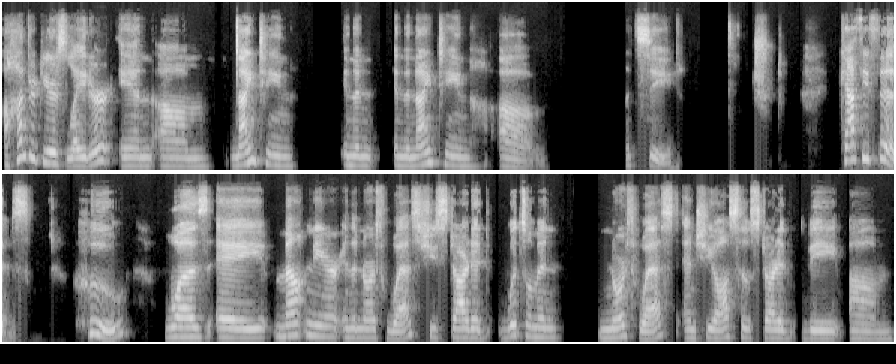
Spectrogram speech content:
100 years later, in um, 19, in the, in the 19, um, let's see, Kathy Phibbs, who was a mountaineer in the Northwest. She started Woodswoman Northwest, and she also started the um,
